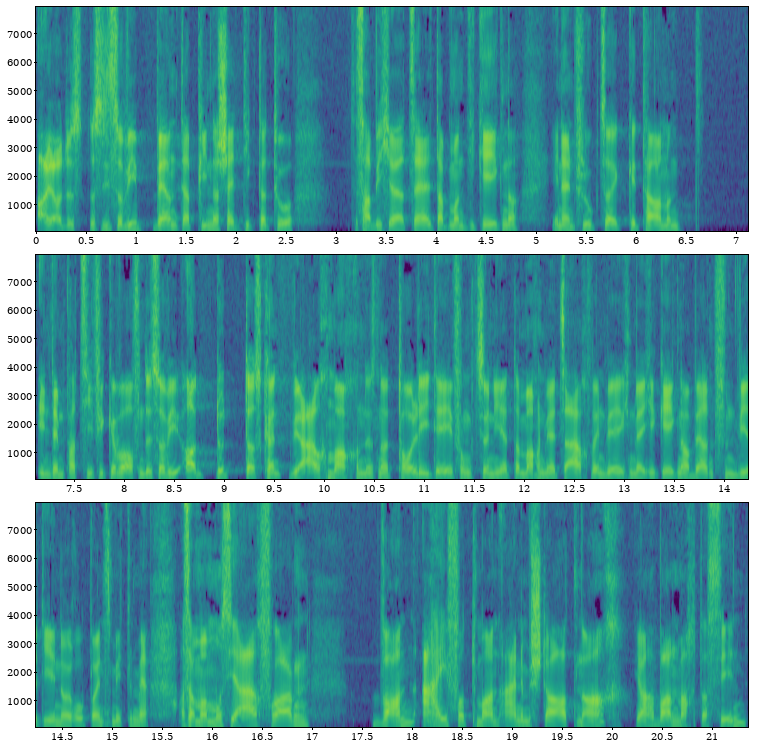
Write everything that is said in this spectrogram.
ah ja, das, das ist so wie während der Pinochet-Diktatur, das habe ich ja erzählt, hat man die Gegner in ein Flugzeug getan und in den Pazifik geworfen. Das so wie, oh, das könnten wir auch machen, das ist eine tolle Idee, funktioniert, dann machen wir jetzt auch, wenn wir irgendwelche Gegner werfen, wir die in Europa ins Mittelmeer. Also man muss ja auch fragen, wann eifert man einem Staat nach? Ja, wann macht das Sinn?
